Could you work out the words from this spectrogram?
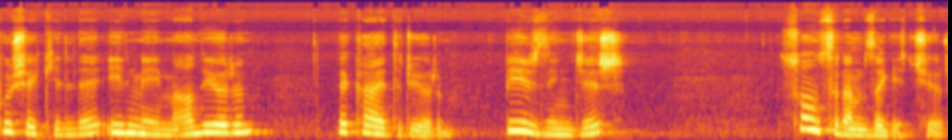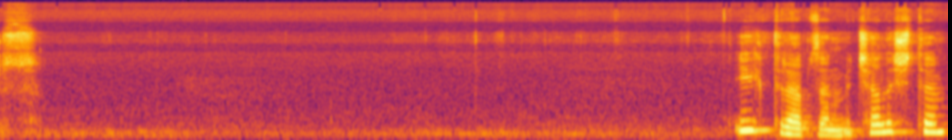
Bu şekilde ilmeğimi alıyorum ve kaydırıyorum. Bir zincir son sıramıza geçiyoruz. İlk trabzanımı çalıştım.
